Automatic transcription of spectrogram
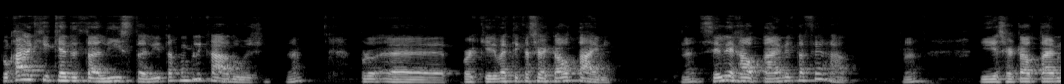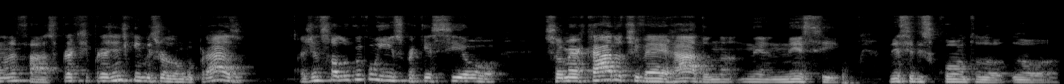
Para o cara que quer detalhista ali, está complicado hoje, né? Por, é, porque ele vai ter que acertar o time. Né? Se ele errar o time, ele está ferrado. Né? E acertar o time não é fácil. Para a gente que é investidor a longo prazo, a gente só lucra com isso, porque se o, se o mercado tiver errado na, nesse, nesse desconto do, do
